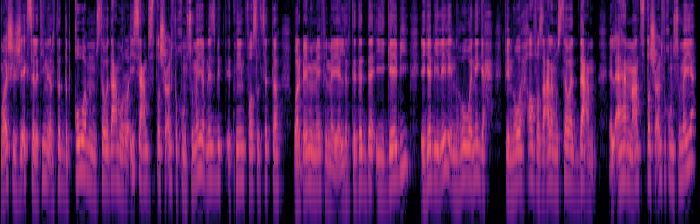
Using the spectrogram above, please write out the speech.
مؤشر EGX 30 ارتد بقوة من مستوى دعمه الرئيسي عند 16500 بنسبة 2.46% الارتداد ده إيجابي إيجابي ليه؟ لأن هو نجح في إن هو يحافظ على مستوى الدعم الأهم عند 16500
